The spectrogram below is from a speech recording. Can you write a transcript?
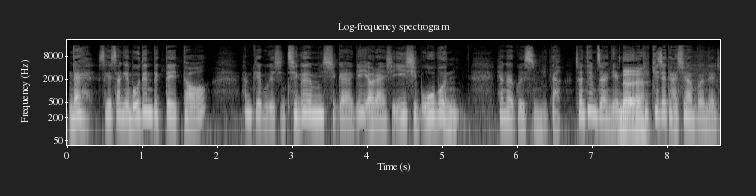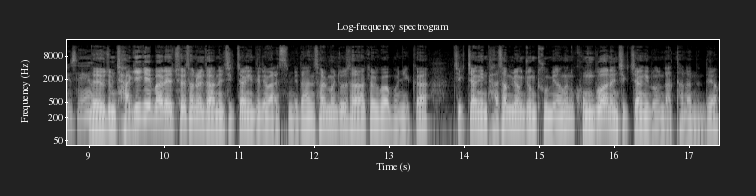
네, 세상의 모든 빅데이터 함께하고 계신 지금 시각이 11시 25분 향하고 있습니다. 전 팀장님, 네. 빅퀴즈 다시 한번 내주세요. 네, 요즘 자기 개발에 최선을 다하는 직장인들이 많습니다. 한 설문조사 결과 보니까 직장인 5명 중 2명은 공부하는 직장인으로 나타났는데요.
